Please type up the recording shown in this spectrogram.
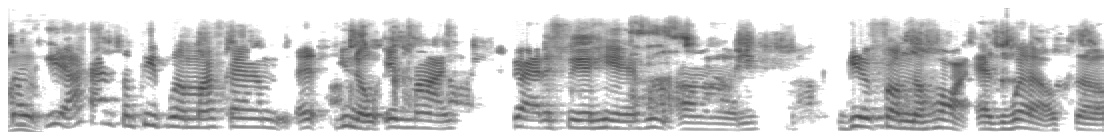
So mm. yeah, I have some people in my family, eh, you know, in my stratosphere here who um give from the heart as well. So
